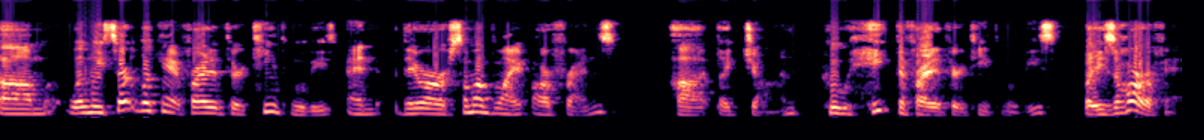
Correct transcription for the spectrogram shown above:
um, when we start looking at Friday the Thirteenth movies, and there are some of my our friends, uh, like John, who hate the Friday the Thirteenth movies, but he's a horror fan.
